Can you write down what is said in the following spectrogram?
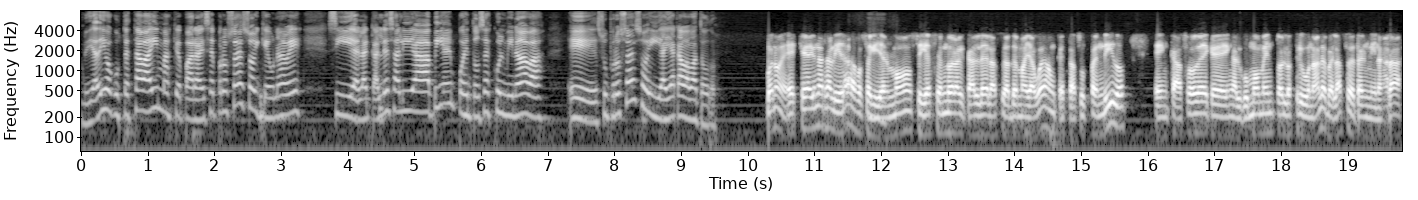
Ya dijo que usted estaba ahí más que para ese proceso y que una vez, si el alcalde salía bien, pues entonces culminaba eh, su proceso y ahí acababa todo. Bueno, es que hay una realidad. José Guillermo sigue siendo el alcalde de la ciudad de Mayagüez, aunque está suspendido. En caso de que en algún momento en los tribunales, ¿verdad?, se determinara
